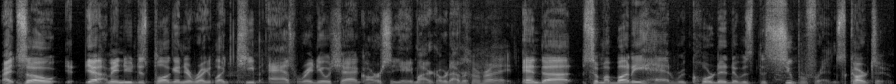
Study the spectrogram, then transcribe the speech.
Right? So, yeah, I mean, you just plug in your regular, like cheap ass Radio Shack RCA mic or whatever. Right. And uh, so my buddy had recorded, it was the Super Friends cartoon.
